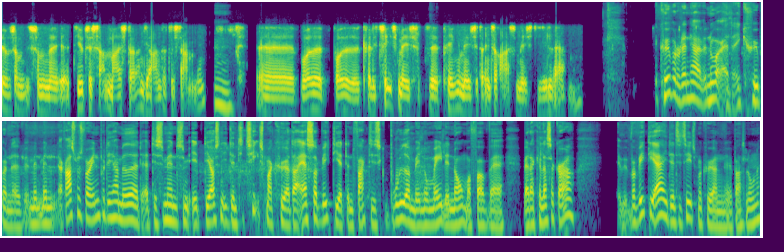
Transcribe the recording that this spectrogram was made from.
jo, som, som de er jo til sammen meget større end de andre til sammen. Ikke? Mm. Øh, både, både kvalitetsmæssigt, pengemæssigt og interessemæssigt i hele verden. Køber du den her, nu altså ikke køber den, men, men Rasmus var inde på det her med, at, at det simpelthen som et, det er også en identitetsmarkør, der er så vigtig, at den faktisk bryder med normale normer for, hvad, hvad der kan lade sig gøre. Hvor vigtig er identitetsmarkøren øh, Barcelona?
